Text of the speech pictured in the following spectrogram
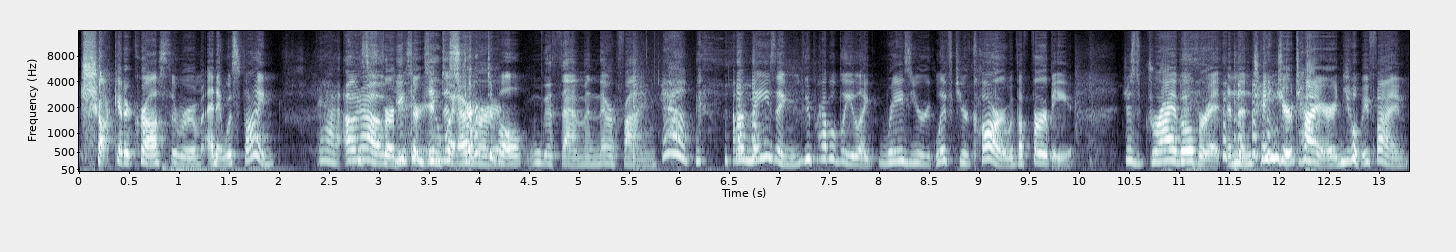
chuck it across the room, and it was fine. Yeah. Oh no, you Furbies can are do whatever indestructible. with them, and they're fine. Yeah, amazing. You could probably like raise your lift your car with a Furby. Just drive over it and then change your tire and you'll be fine.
